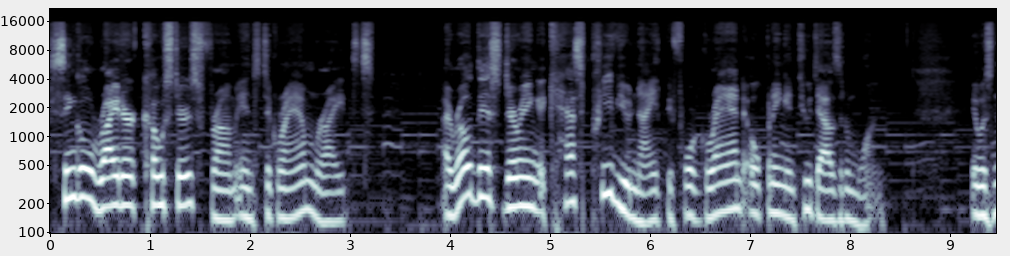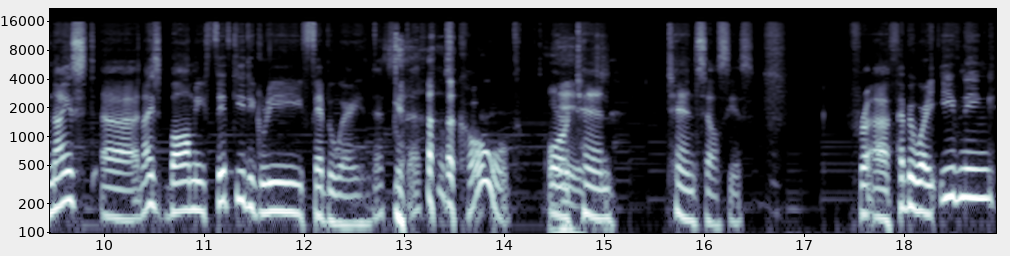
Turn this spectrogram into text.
Single rider coasters from Instagram writes, I rode this during a cast preview night before grand opening in 2001. It was nice, uh, nice balmy 50 degree February. That's that was cold, or Yes. 10, 10 Celsius. For uh, February evening,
